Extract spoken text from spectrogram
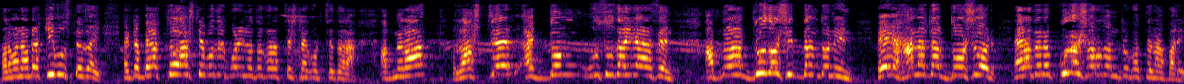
তার মানে আমরা কি বুঝতে চাই? একটা ব্যর্থ রাষ্ট্রের প্রতি পরিণত করার চেষ্টা করছে তারা। আপনারা রাষ্ট্রের একদম উঁচু জায়গায় আছেন। আপনারা দ্রুত সিদ্ধান্ত নিন এই হানাদার দোষর এরা যেন কোনো ষড়যন্ত্র করতে না পারে।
